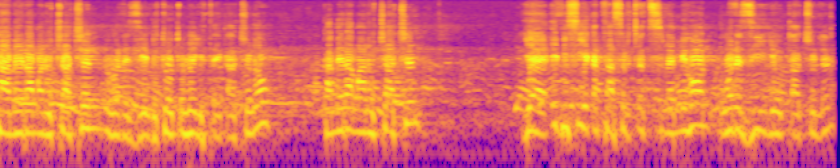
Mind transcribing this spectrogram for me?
ካሜራማኖቻችን ወደዚህ እንድትወጡልን እየተጠየቃችሁ ነው። ካሜራማኖቻችን የኢቢሲ የቀጥታ ስርጭት ስለሚሆን ወደዚህ እየወጣችሁልን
